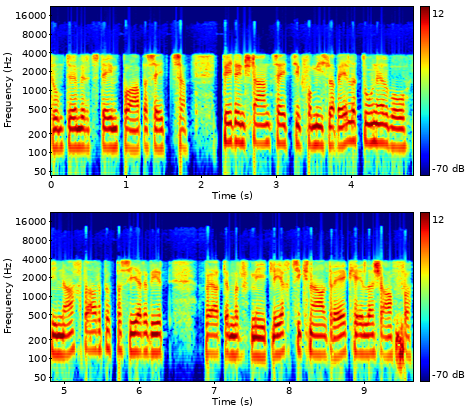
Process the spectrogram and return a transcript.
darum tun wir das Tempo absetzen. Bei der Instandsetzung vom Isla-Bella-Tunnel, wo in Nachtarbeit passieren wird, werden wir mit Lichtsignal Drehkellen arbeiten.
